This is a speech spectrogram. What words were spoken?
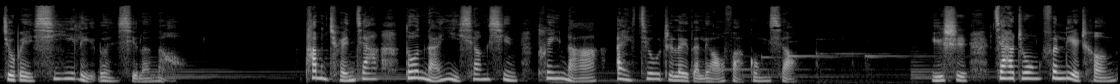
就被西医理论洗了脑。他们全家都难以相信推拿、艾灸之类的疗法功效，于是家中分裂成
